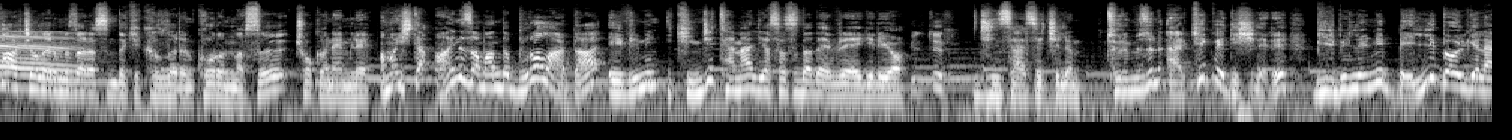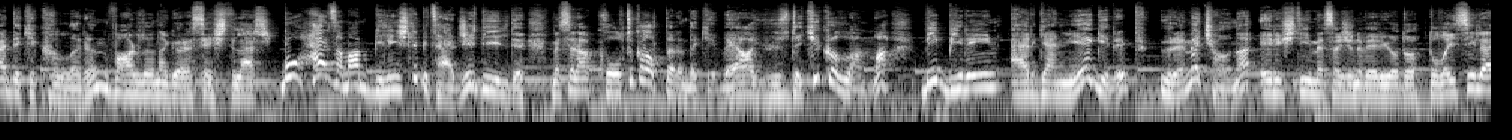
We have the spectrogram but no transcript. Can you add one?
parçalarımız arasındaki kılların korunması çok önemli. Ama işte aynı zamanda buralarda evrimin ikinci temel yasası da devreye giriyor. Kültür. Cinsel seçilim. Türümüzün erkek ve dişileri birbirlerini belli bölgelerdeki kılların varlığına göre seçtiler. Bu her zaman bilinçli bir tercih değildi. Mesela koltuk altlarındaki veya yüzdeki kıllanma bir bireyin ergenliğe girip üreme çağına eriştiği mesajını veriyordu. Dolayısıyla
